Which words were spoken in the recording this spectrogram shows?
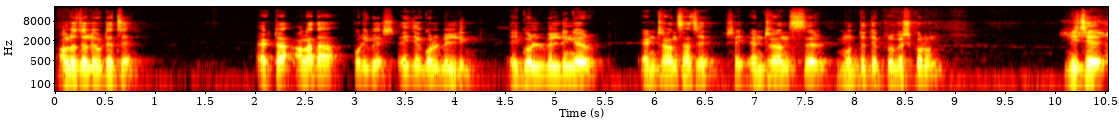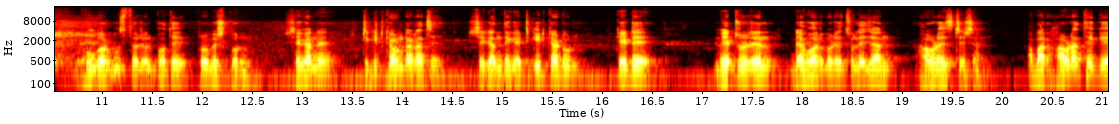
আলো জ্বলে উঠেছে। একটা আলাদা পরিবেশ। এই যে গোল বিল্ডিং। এই গোল বিল্ডিংয়ের এন্ট্রান্স আছে। সেই এন্ট্রান্সের মধ্য দিয়ে প্রবেশ করুন। নিচে ভূগর্ভস্থ রেলপথে প্রবেশ করুন। সেখানে টিকিট কাউন্টার আছে। সেখান থেকে টিকিট কাটুন। কেটে মেট্রো রেল ব্যবহার করে চলে যান হাওড়া স্টেশন। আবার হাওড়া থেকে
